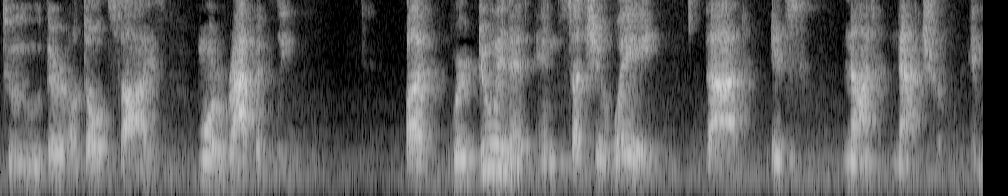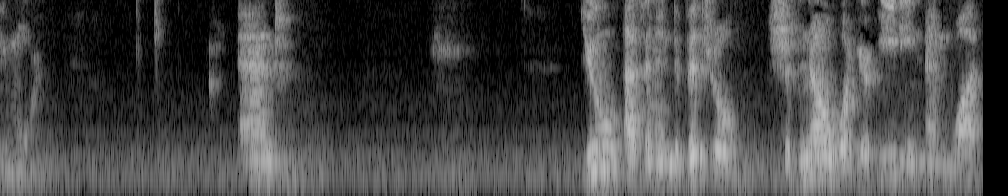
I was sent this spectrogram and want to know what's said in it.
to their adult size more rapidly but we're doing it in such a way that it's not natural anymore. And you as an individual should know what you're eating and what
